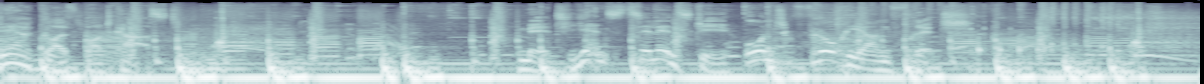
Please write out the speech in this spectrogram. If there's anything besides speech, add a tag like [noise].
der Golf Podcast. Mit Jens Zielinski und Florian Fritsch.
